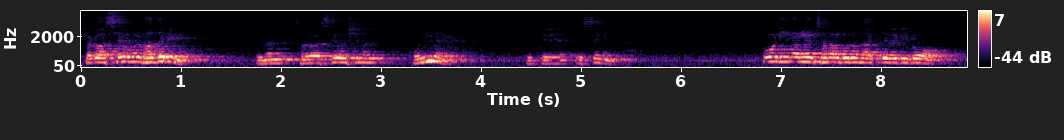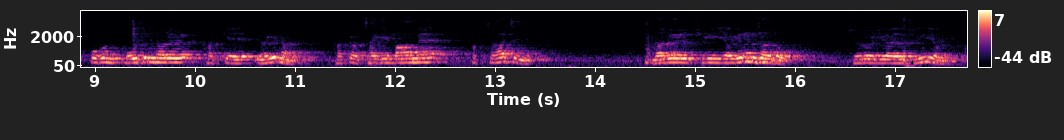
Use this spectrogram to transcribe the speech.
저가 세움을 받으리니 이는 저를 세우시는 본능이 주께 있음이니라. 혹은 이 날을 전날보다 낮게 여기고 혹은 모든 날을 같게 여기나 각각 자기 마음에 확정하지니 나를 중히 여기는 자도 주를 위하여 중히 여기고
